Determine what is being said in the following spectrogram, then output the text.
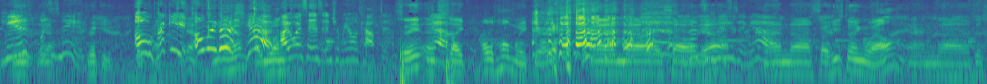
He is? What's his name? Ricky. Oh, Ricky! Yeah. Oh my gosh! Yeah, I was his intramural captain. See, it's Yeah. like old home week here. and uh, so That's yeah, amazing, yeah. And uh, so he's doing well, and uh, just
